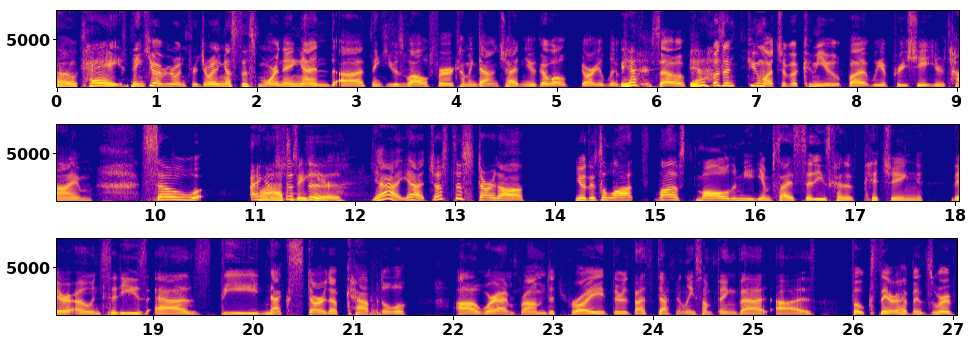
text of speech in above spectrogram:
Okay. Thank you everyone for joining us this morning. And uh, thank you as well for coming down to Chattanooga. Well, you already live Yeah. here, so Yeah. it wasn't too much of a commute, but we appreciate your time. So I Glad guess to just to, here. yeah, yeah, just to start off, you know, there's a lot, lot of small to medium sized cities kind of pitching their own cities as the next startup capital. Uh, where I'm from, Detroit, there's that's definitely something that uh, folks there have been sort of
